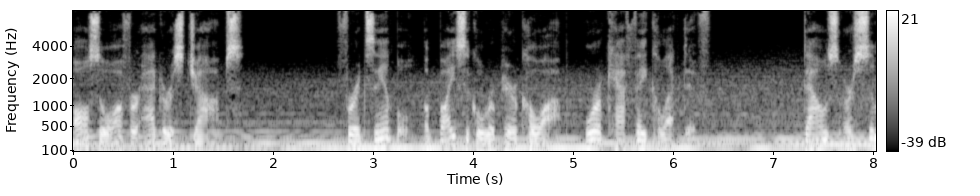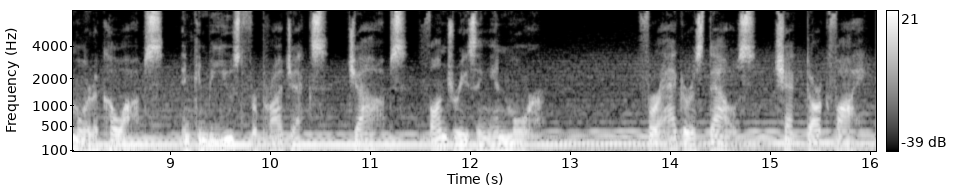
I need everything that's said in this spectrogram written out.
also offer agorist jobs. For example, a bicycle repair co-op or a cafe collective. DAOs are similar to co-ops and can be used for projects, jobs, fundraising and more. For agorist DAOs, check DarkFi.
